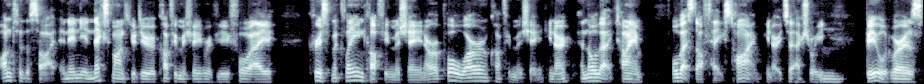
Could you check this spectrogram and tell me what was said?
onto the site. And then next month, you'll do a coffee machine review for a Chris McLean coffee machine or a Paul Warren coffee machine, you know, and all that time, all that stuff takes time, you know, to actually mm. build. Whereas,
